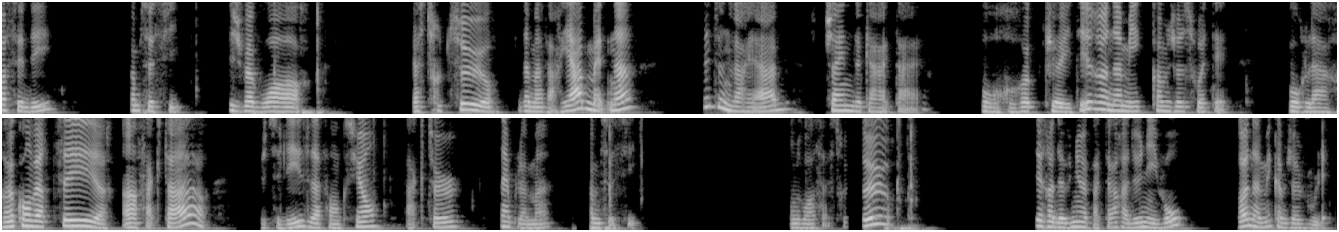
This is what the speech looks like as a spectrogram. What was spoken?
procéder comme ceci. Si je veux voir la structure de ma variable maintenant, c'est une variable chaîne de caractères pour qui a été renommée comme je le souhaitais. Pour la reconvertir en facteur, j'utilise la fonction factor simplement comme ceci. On voit sa structure. C'est redevenu un facteur à deux niveaux, renommé comme je le voulais.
